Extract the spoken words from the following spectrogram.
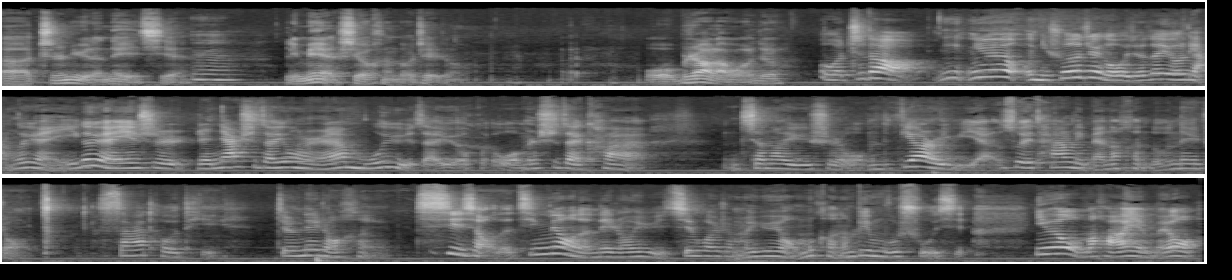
呃侄女的那一期，嗯，里面也是有很多这种，呃，我不知道了，我就我知道，因因为你说的这个，我觉得有两个原因，一个原因是人家是在用人家母语在约会，我们是在看，相当于是我们的第二语言，所以它里面的很多那种 subtlety，就是那种很细小的、精妙的那种语气或者什么运用，我们可能并不熟悉，因为我们好像也没有。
